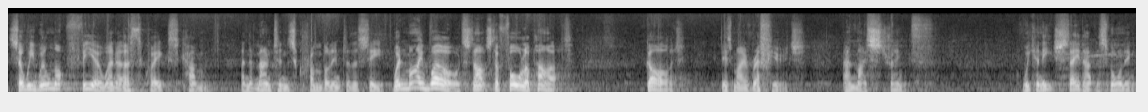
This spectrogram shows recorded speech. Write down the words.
So we will not fear when earthquakes come and the mountains crumble into the sea. When my world starts to fall apart, God is my refuge and my strength. We can each say that this morning.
